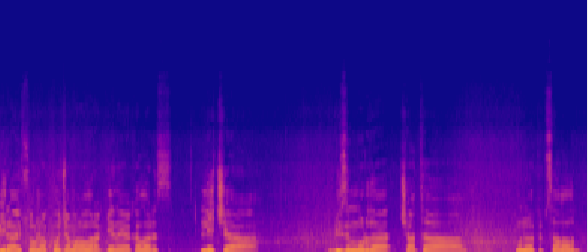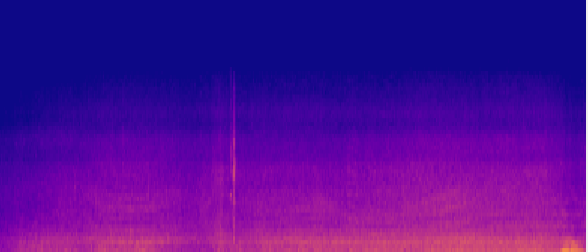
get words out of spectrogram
Bir ay sonra kocaman olarak gene yakalarız. Liça. Bizim burada çatal. Bunu öpüp salalım. Dur oğlum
